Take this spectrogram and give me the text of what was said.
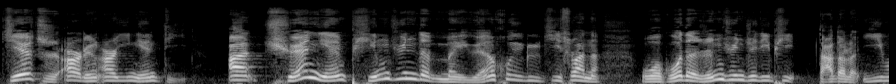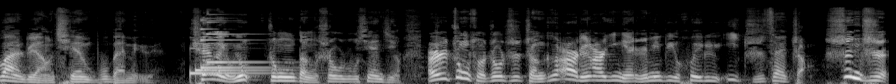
截止二零二一年底，按全年平均的美元汇率计算呢，我国的人均 GDP 达到了一万两千五百美元，圈个有用，中等收入陷阱。而众所周知，整个二零二一年人民币汇率一直在涨，甚至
